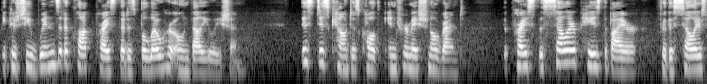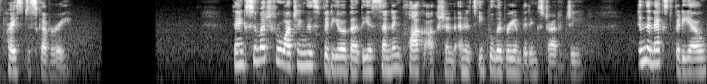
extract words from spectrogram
because she wins at a clock price that is below her own valuation. This discount is called informational rent, the price the seller pays the buyer for the seller's price discovery. Thanks so much for watching this video about the ascending clock auction and its equilibrium bidding strategy. In the next video,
